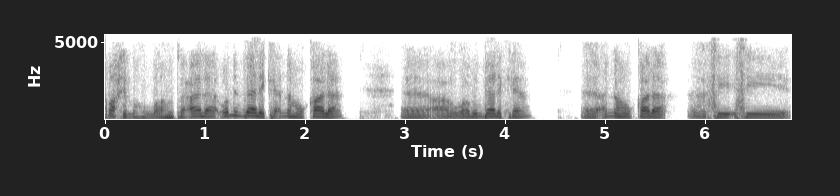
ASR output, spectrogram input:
رحمه الله تعالى. ومن ذلك أنه قال آه، ومن ذلك آه، أنه قال آه، في في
